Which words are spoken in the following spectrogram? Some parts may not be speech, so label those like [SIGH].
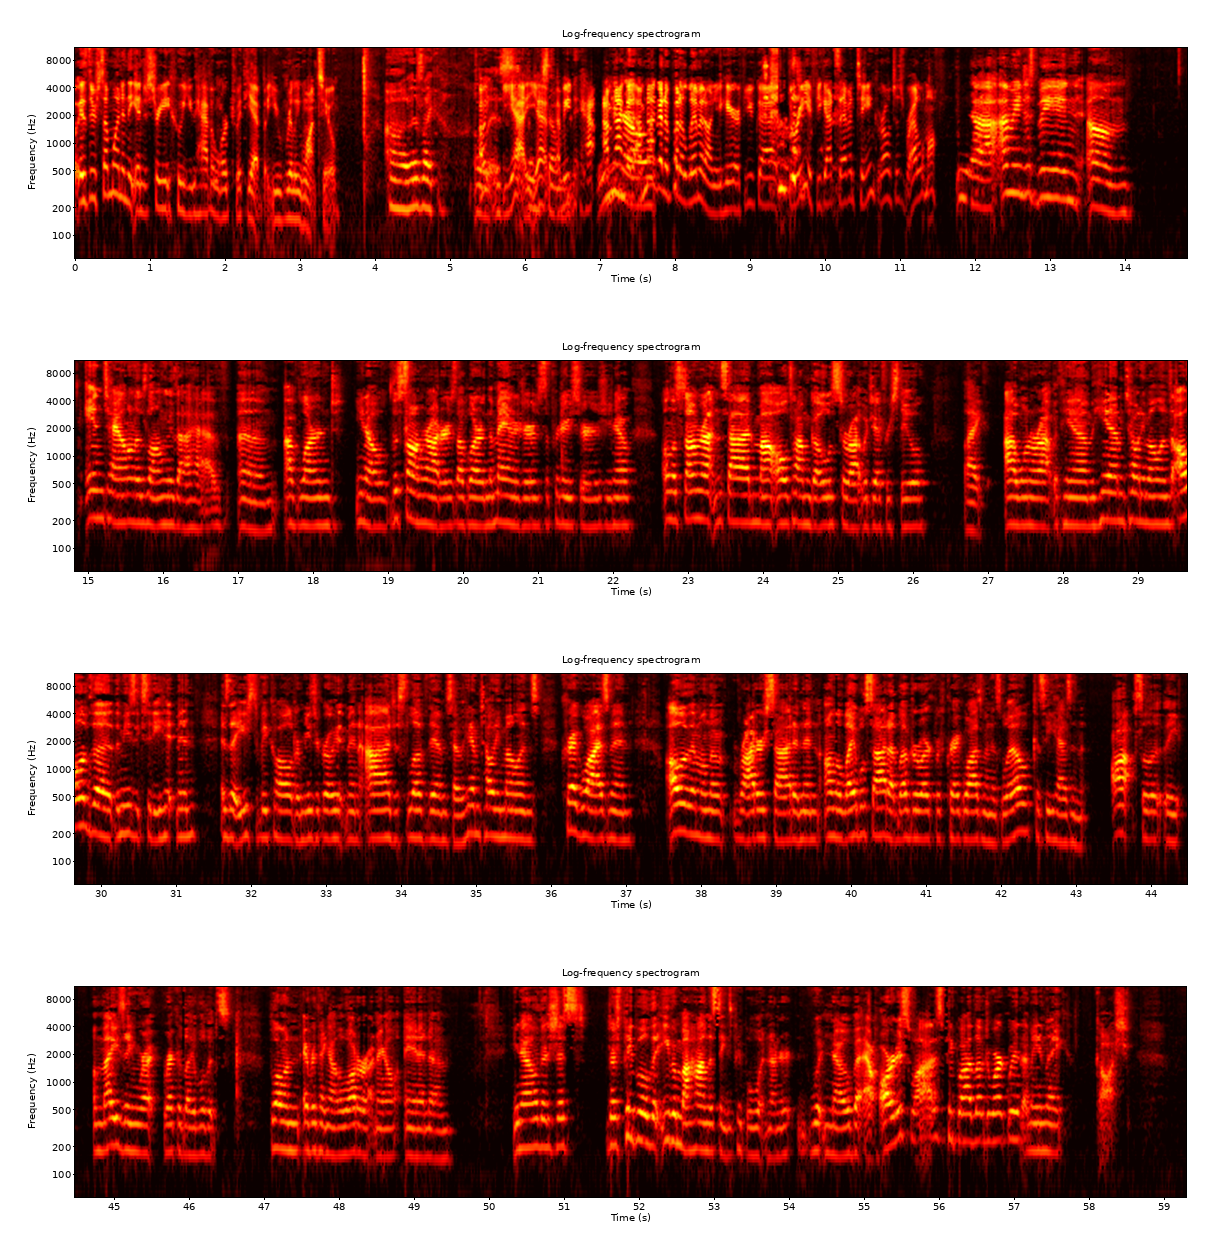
So, is there someone in the industry who you haven't worked with yet, but you really want to? Oh, there's like Oh, yeah, yeah. So, I mean, ha- I'm not gonna I'm not gonna put a limit on you here. If you've got three, if you got 17, girl, just rattle them off. Yeah, I mean, just being um in town as long as I have, um, I've learned, you know, the songwriters, I've learned the managers, the producers, you know. On the songwriting side, my all time goal is to write with Jeffrey Steele. Like, I want to write with him, him, Tony Mullins, all of the, the Music City Hitmen, as they used to be called, or Music Row Hitmen. I just love them. So, him, Tony Mullins, Craig Wiseman, all of them on the writer's side. And then on the label side, I'd love to work with Craig Wiseman as well because he has an absolutely amazing rec- record label that's blowing everything out of the water right now. And, um, you know, there's just there's people that even behind the scenes people wouldn't under wouldn't know, but artist wise, people I'd love to work with. I mean, like, gosh,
